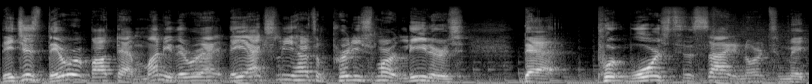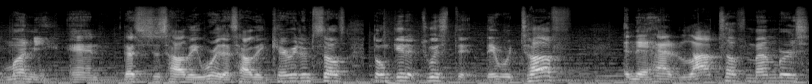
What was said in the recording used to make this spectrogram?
they just they were about that money. They were they actually had some pretty smart leaders that put wars to the side in order to make money and that's just how they were that's how they carried themselves don't get it twisted they were tough and they had a lot of tough members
